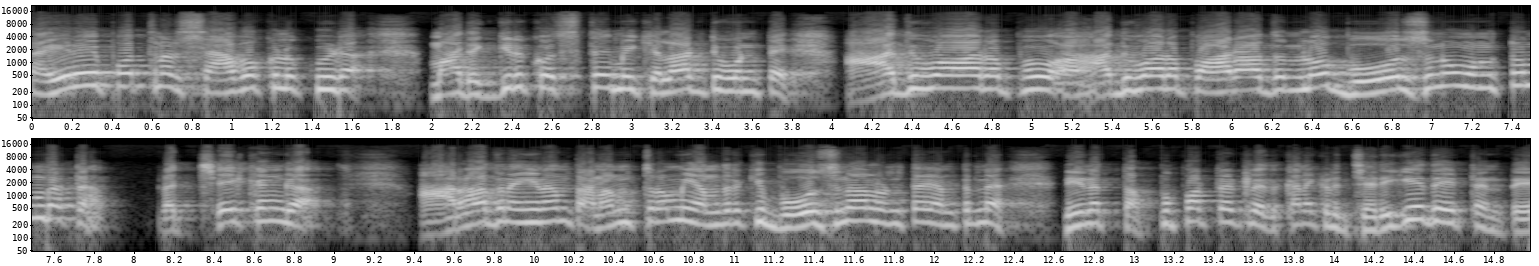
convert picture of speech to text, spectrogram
తయారైపోతున్నారు సేవకులు కూడా. మా దగ్గరికి వస్తే మీకు ఇలాంటివి ఉంటాయి. ఆదివారపు ఆదివారపు ఆరాధనలో భోజనం ఉంటుందట ప్రత్యేకంగా. ఆరాధన అయినంత అనంతరం మీ అందరికీ భోజనాలు ఉంటాయి అంటున్నా. నేను తప్పు పట్టట్లేదు కానీ ఇక్కడ జరిగేది ఏంటంటే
